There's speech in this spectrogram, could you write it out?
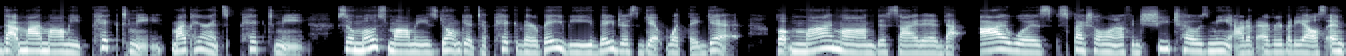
that my mommy picked me. My parents picked me. So most mommies don't get to pick their baby, they just get what they get. But my mom decided that I was special enough and she chose me out of everybody else. And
